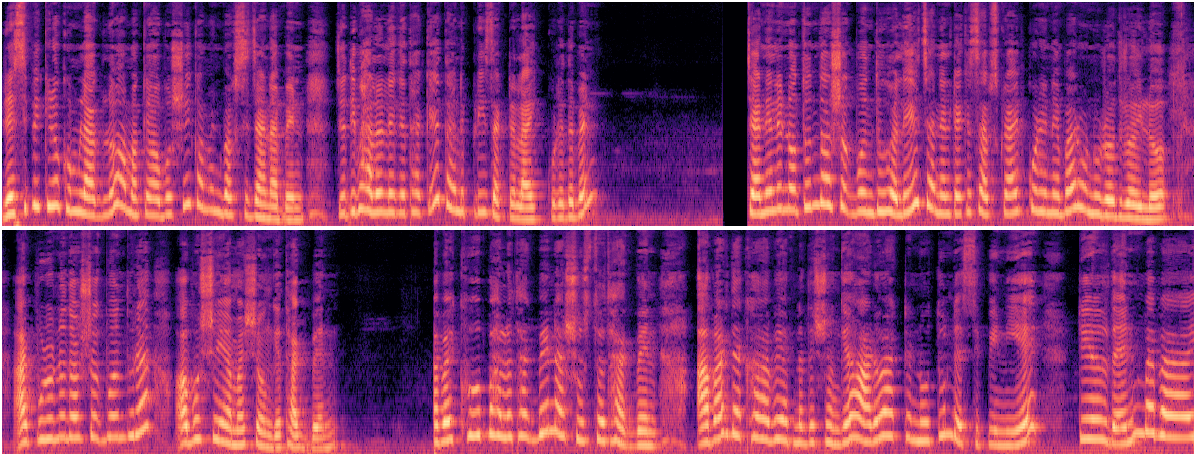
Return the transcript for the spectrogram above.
রেসিপি কীরকম লাগল আমাকে অবশ্যই কমেন্ট বক্সে জানাবেন। যদি ভালো লেগে থাকে তাহলে প্লিজ একটা লাইক করে দেবেন। চ্যানেলে নতুন দর্শক বন্ধু হলে চ্যানেলটাকে সাবস্ক্রাইব করে নেবার অনুরোধ রইল। আর পুরনো দর্শক বন্ধুরা অবশ্যই আমার সঙ্গে থাকবেন। সবাই খুব ভালো থাকবেন আর সুস্থ থাকবেন। আবার দেখা হবে আপনাদের সঙ্গে আরও একটা নতুন রেসিপি নিয়ে। টিল দেন বাই বাই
